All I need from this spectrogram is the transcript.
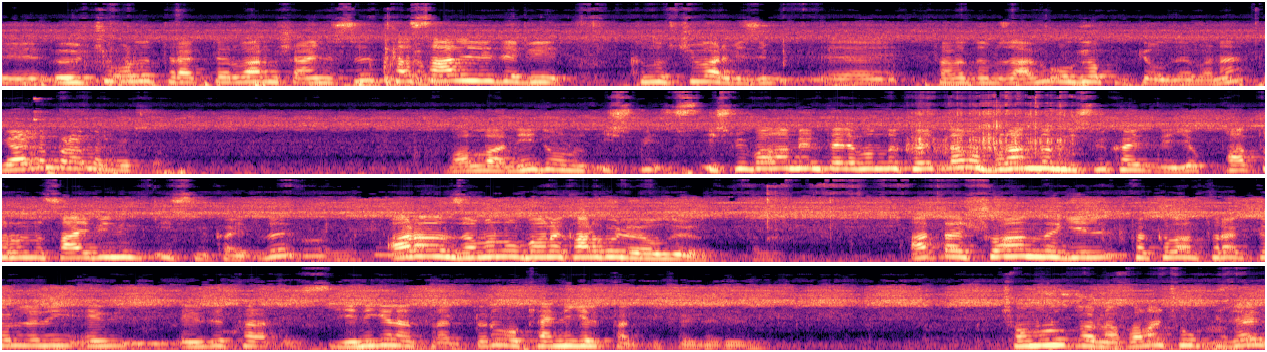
Ee, ölçü orada traktör varmış aynısı. Tasalili de bir kılıfçı var bizim e, tanıdığımız abi. O yapıp yolluyor bana. Yardım Brandon mu yoksa? Vallahi neydi onun ismi, ismi falan benim telefonumda kayıtlı ama Brandon'ın ismi kayıtlı değil. Patronun sahibinin ismi kayıtlı. Aradığın zaman o bana kargoyla yolluyor. Hatta şu anda gel, takılan traktörlerin ev, evde yeni gelen traktörü o kendi gelip taktı köyde diyor. Çamurluklarına falan çok güzel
